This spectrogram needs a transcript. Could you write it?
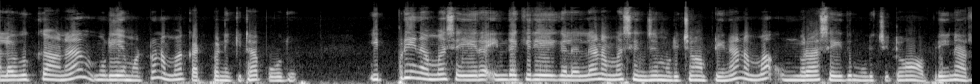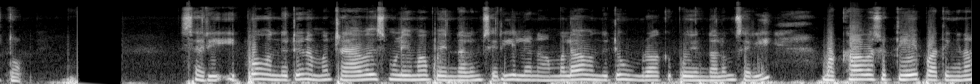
அளவுக்கான முடியை மட்டும் நம்ம கட் பண்ணிக்கிட்டா போதும். இப்படி நம்ம செய்கிற இந்த கிரியைகள் எல்லாம் நம்ம செஞ்சு முடித்தோம் அப்படின்னா நம்ம உம்ரா செய்து முடிச்சிட்டோம் அப்படின்னு அர்த்தம். சரி இப்போ வந்துட்டு நம்ம ட்ராவல்ஸ் மூலயமா போயிருந்தாலும் சரி இல்லை நம்மளாக வந்துட்டு உம்ராவுக்கு போயிருந்தாலும் சரி மக்காவை சுற்றியே பார்த்தீங்கன்னா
